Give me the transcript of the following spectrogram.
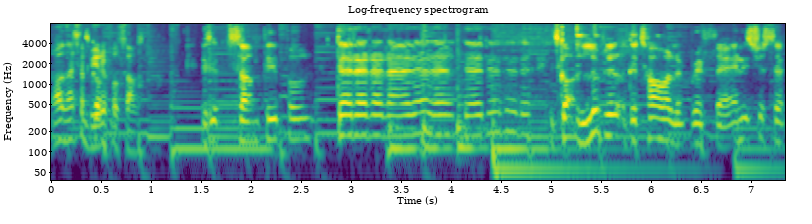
Oh, that's a it's beautiful got, song. it? some people. Da, da, da, da, da, da, da, da. It's got a lovely little guitar riff there, and it's just a,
